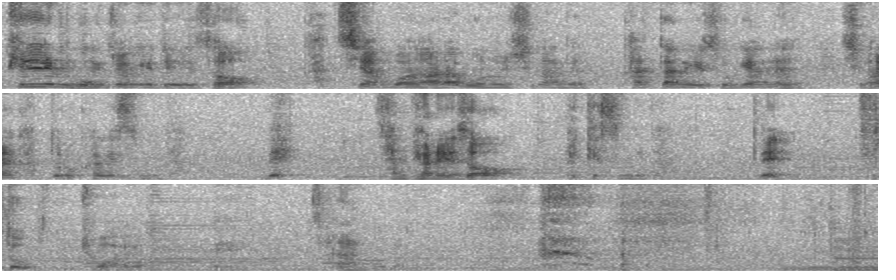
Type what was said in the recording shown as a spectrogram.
필름 공정에 대해서 같이 한번 알아보는 시간을 간단하게 소개하는 시간을 갖도록 하겠습니다. 네, 3편에서 뵙겠습니다. 네, 구독, 좋아요, 네, 사랑합니다.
